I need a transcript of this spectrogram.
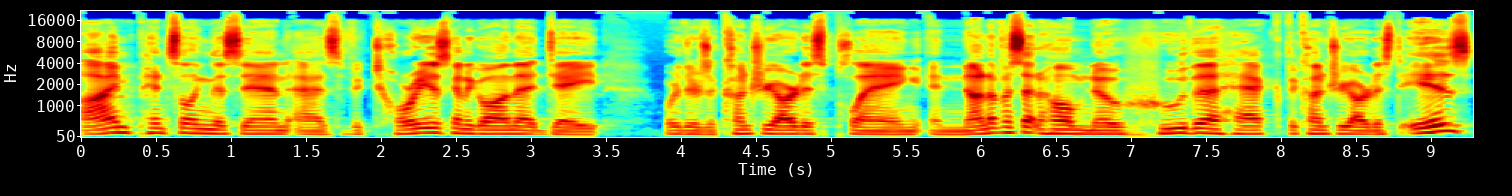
I'm penciling this in as Victoria's going to go on that date where there's a country artist playing, and none of us at home know who the heck the country artist is,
